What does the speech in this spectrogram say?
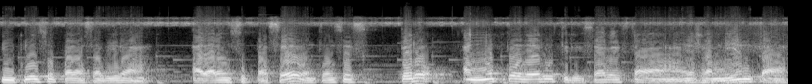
incluso para salir a, a dar en su paseo. Entonces, pero al no poder utilizar esta herramienta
